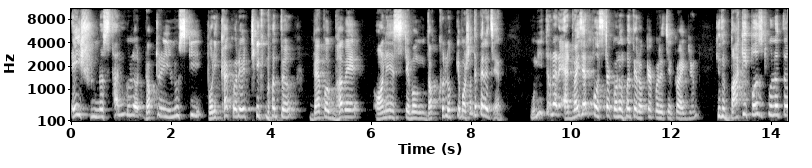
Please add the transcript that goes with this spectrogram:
এই শূন্যস্থানগুলো ডক্টর ইউনুস কি পরীক্ষা করে ঠিকমতো ব্যাপকভাবে অনেস্ট এবং দক্ষ লোককে বসাতে পেরেছেন। উনি তো ওনার অ্যাডভাইজার পোস্টটা কোনো মতে রক্ষা করেছেন কয়েকজন। কিন্তু বাকি পোস্টগুলো তো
